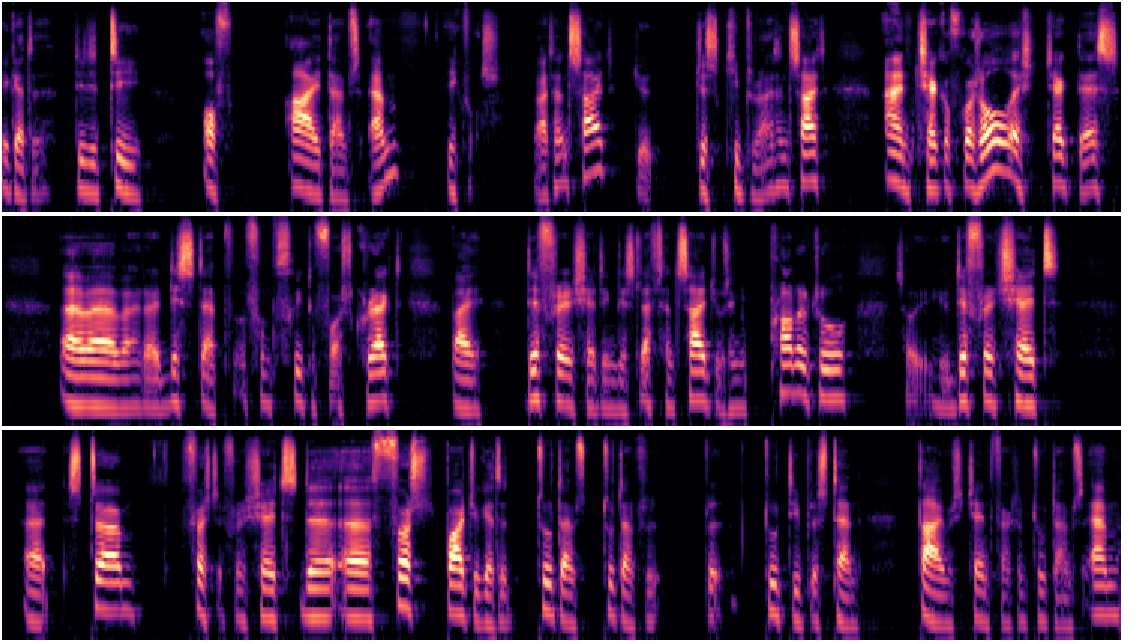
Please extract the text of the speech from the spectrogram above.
We get the ddt of i times m equals right hand side. You just keep the right hand side and check, of course, always check this uh, whether this step from 3 to 4 is correct by differentiating this left hand side using the product rule. So you differentiate uh, this term first differentiate the uh, first part you get it 2 times 2 times 2t plus 10 times change factor 2 times m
